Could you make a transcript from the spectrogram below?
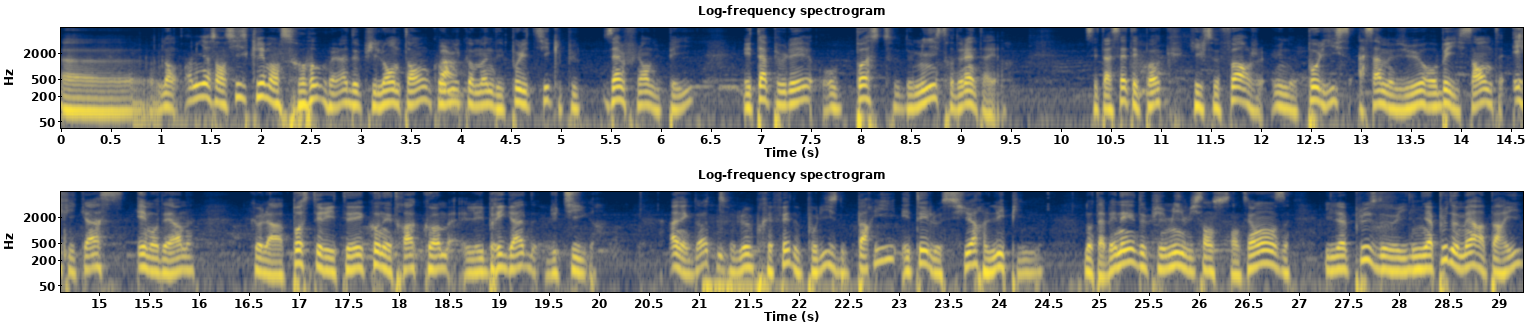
Euh, non, en 1906, Clémenceau, voilà, depuis longtemps connu comme un des politiques les plus influents du pays, est appelé au poste de ministre de l'Intérieur. C'est à cette époque qu'il se forge une police à sa mesure, obéissante, efficace et moderne, que la postérité connaîtra comme les Brigades du Tigre. Anecdote, le préfet de police de Paris était le sieur Lépine. Nota bene, depuis 1871, il n'y a plus de maire à Paris,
